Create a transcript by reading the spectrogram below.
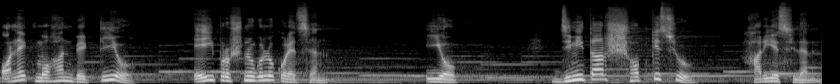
অনেক মহান ব্যক্তিও এই প্রশ্নগুলো করেছেন। ইয়োব, যিনি তার সব কিছু হারিয়েছিলেন,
